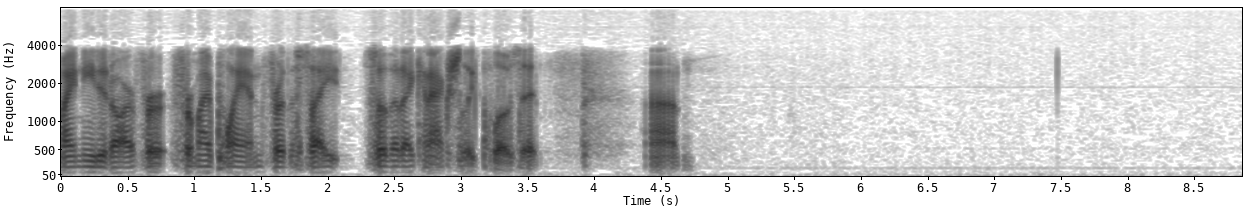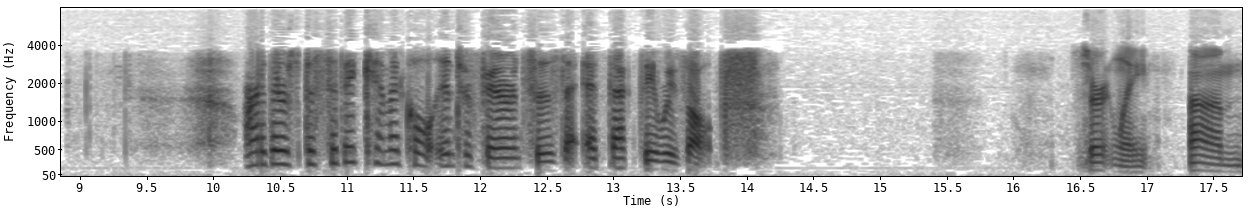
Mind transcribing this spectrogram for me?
my needed are for, for my plan for the site so that I can actually close it. Um, Are there specific chemical interferences that affect the results? Certainly. Um,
